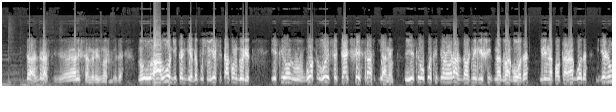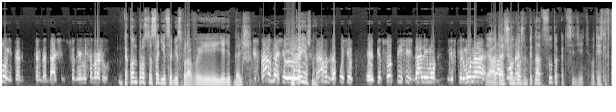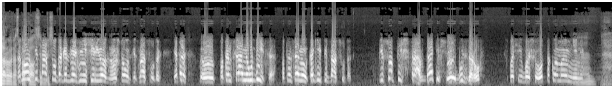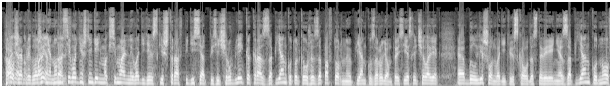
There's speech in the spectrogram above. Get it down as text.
Да, здравствуйте. Александр из Москвы, да. Ну, а логика где? Допустим, если, как он говорит, если он в год ловится 5-6 раз пьяным, если его после первого раза должны лишить на 2 года или на полтора года, где же логика тогда? Дальше что-то я не соображу. Так он просто садится без прав и едет дальше. Без прав, значит? Ну, конечно. Штраф, допустим, 500 тысяч дали ему или в тюрьму на... А дальше года. он должен 15 суток отсидеть. Вот если второй раз да попался... Ну, 15 без... суток это не серьезно. Ну что вы 15 суток? Это э, потенциальный убийца. Потенциальный... Какие 15 суток? 500 тысяч штраф дать и все, и будь здоров. Спасибо большое. Вот такое мое мнение. Хорошее понятно, предложение, понятно, но да, на сегодняшний день максимальный водительский штраф 50 тысяч рублей как раз за пьянку, только уже за повторную пьянку за рулем. То есть, если человек э, был лишен водительского удостоверения за пьянку, но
